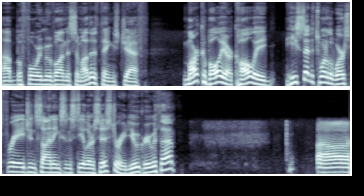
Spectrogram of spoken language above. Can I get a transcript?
uh, before we move on to some other things, Jeff. Mark Caboli, our colleague, he said it's one of the worst free agent signings in Steelers history. Do you agree with that? Uh,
